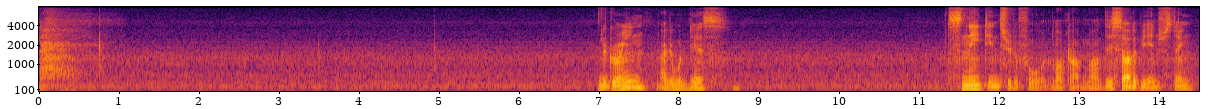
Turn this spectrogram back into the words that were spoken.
The green, I would guess. Sneak into the fort, locked up. This ought to be interesting.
